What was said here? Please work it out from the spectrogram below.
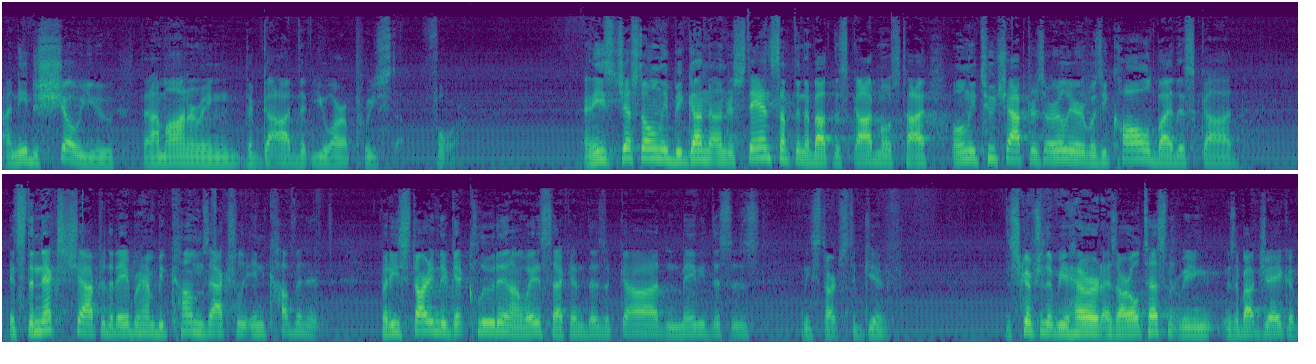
I, need to show you that I'm honoring the God that you are a priest for. And he's just only begun to understand something about this God Most High. Only two chapters earlier was he called by this God. It's the next chapter that Abraham becomes actually in covenant. But he's starting to get clued in on wait a second, there's a God, and maybe this is, and he starts to give. The scripture that we heard as our Old Testament reading was about Jacob.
